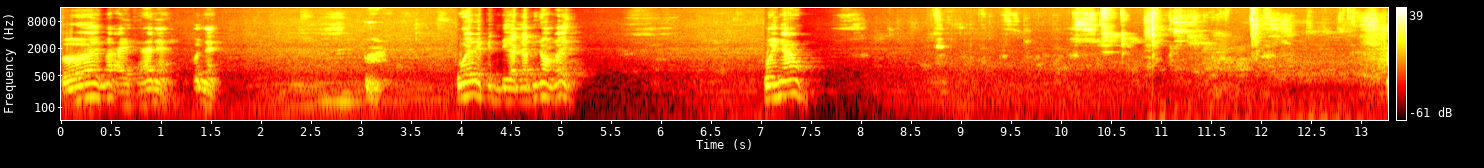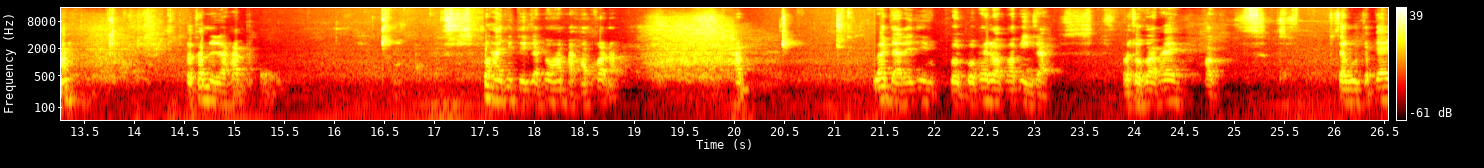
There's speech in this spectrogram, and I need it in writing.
เอ้ยแท้เนี่ยคนเนี่ยป่วยเลยเป็นเดือนแล้วพี่น้องเอ้ยป่วยเงาฮะเราทำนี่แหละครับต้องหาจริงๆกันต้องหาปากหอมก้อนอะครับแล้วจะได้ที่ปวดปวดให้รอบพอพิงกันประสบความให้ขอบสมุดกับย่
